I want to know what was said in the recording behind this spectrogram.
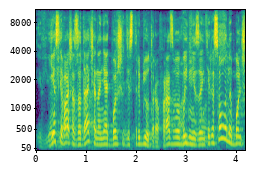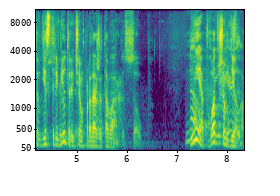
Если ваша задача нанять больше дистрибьюторов, разве вы не заинтересованы больше в дистрибьюторе, чем в продаже товара? Нет, вот в чем дело.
